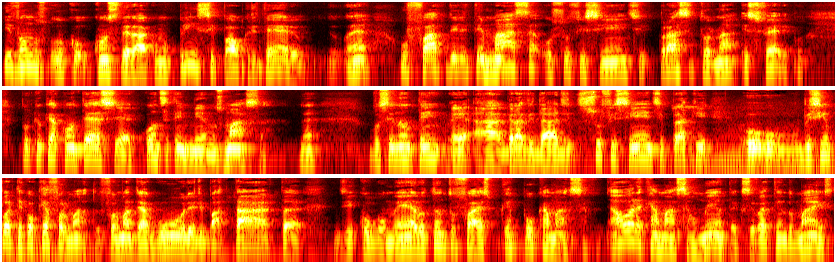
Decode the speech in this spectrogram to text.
e vamos considerar como principal critério né, o fato de ele ter massa o suficiente para se tornar esférico. Porque o que acontece é, quando você tem menos massa, né, você não tem é, a gravidade suficiente para que o, o, bichinho pode ter qualquer formato, formato de agulha, de batata, de cogumelo, tanto faz, porque é pouca massa. A hora que a massa aumenta, que você vai tendo mais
